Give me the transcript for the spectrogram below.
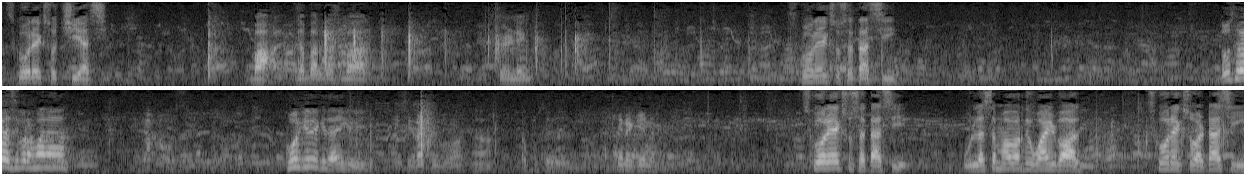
اسکور ایک سو چھیاسی بال زبردست بال فیلڈنگ اسکور ہے ایک سو ستاسی دوسرا ہے صفر ہمارا۔ کور کے بھی کدائی کی ہوئی اسکور ہے ایک سو ستاسی لسم آور دے وائٹ بال۔ اسکور ایک سو اٹاسی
